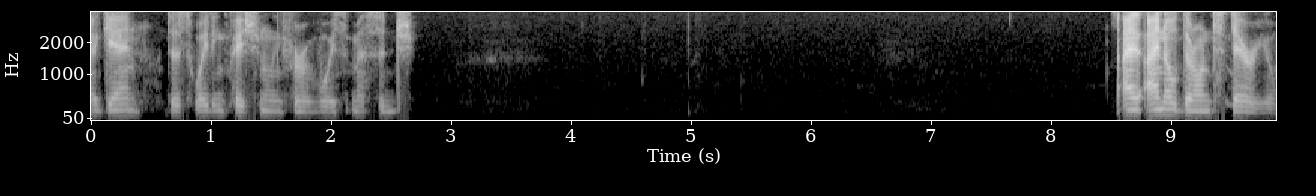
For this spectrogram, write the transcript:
Again, just waiting patiently for a voice message. I, I know they're on stereo.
